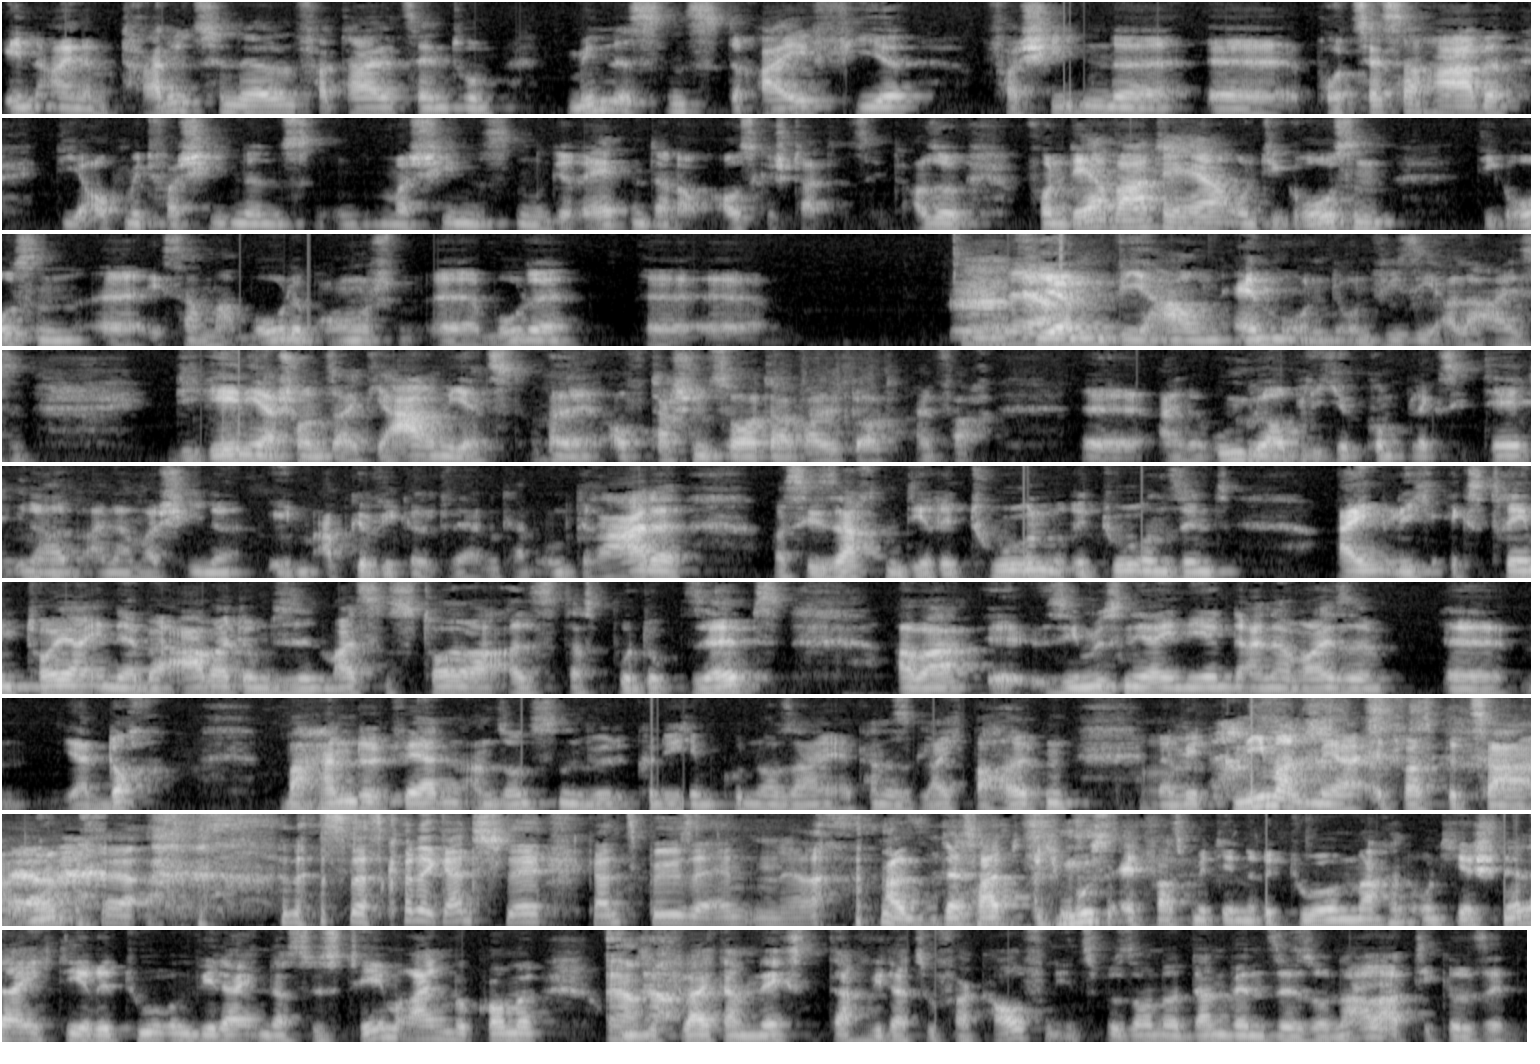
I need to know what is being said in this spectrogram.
in einem traditionellen Verteilzentrum mindestens drei, vier verschiedene äh, Prozesse habe, die auch mit verschiedenen maschinensten Geräten dann auch ausgestattet sind. Also von der Warte her und die großen, die großen, äh, ich sag mal, Modebranchen, äh, Mode äh, mhm, Firmen ja. wie H&M und, und wie sie alle heißen, die gehen ja schon seit Jahren jetzt äh, auf Taschensorter, weil dort einfach äh, eine unglaubliche Komplexität innerhalb einer Maschine eben abgewickelt werden kann. Und gerade, was Sie sagten, die Retouren, Retouren sind eigentlich extrem teuer in der Bearbeitung. Sie sind meistens teurer als das Produkt selbst. Aber äh, sie müssen ja in irgendeiner Weise äh, ja doch behandelt werden. Ansonsten würde, könnte ich dem Kunden auch sagen, er kann es gleich behalten. Dann wird niemand mehr etwas bezahlen. Ja, ne? ja. Das, das könnte ganz schnell ganz böse enden, ja. Also deshalb, ich muss etwas mit den Retouren machen und je schneller ich die Retouren wieder in das System reinbekomme, um Ja. sie vielleicht am nächsten Tag wieder zu verkaufen, insbesondere dann, wenn Saisonalartikel sind,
